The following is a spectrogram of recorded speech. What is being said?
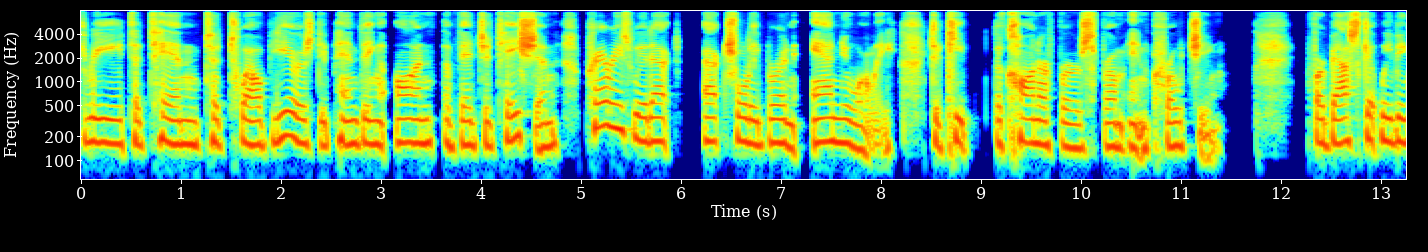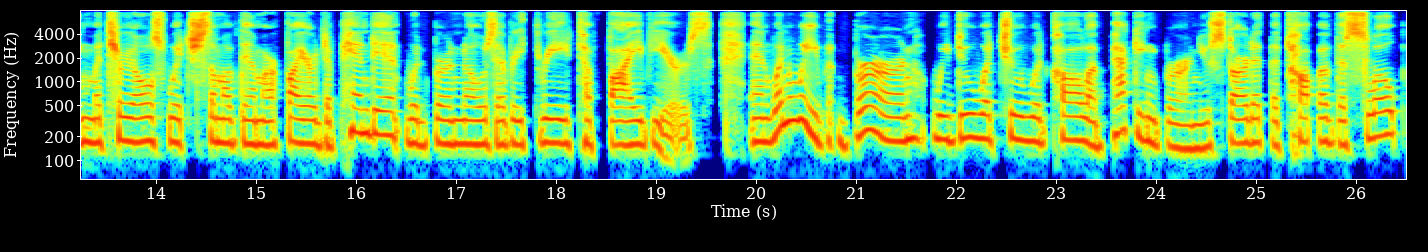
three to 10 to 12 years, depending on the vegetation. Prairies would act- actually burn annually to keep the conifers from encroaching for basket weaving materials, which some of them are fire dependent, would burn those every three to five years. And when we burn, we do what you would call a backing burn. You start at the top of the slope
